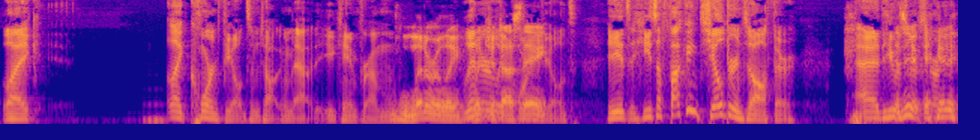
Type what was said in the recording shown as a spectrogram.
Like, like cornfields. I'm talking about. He came from Literally, literally Wichita State. He's he's a fucking children's author, and he was a he- point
